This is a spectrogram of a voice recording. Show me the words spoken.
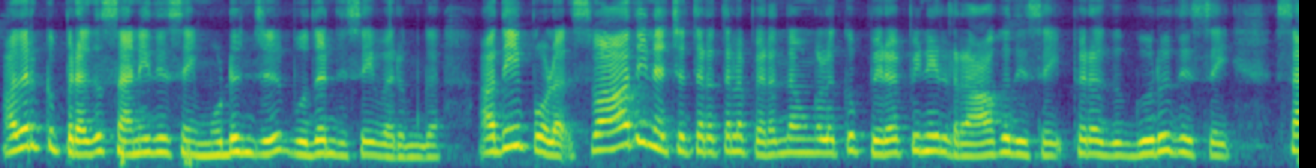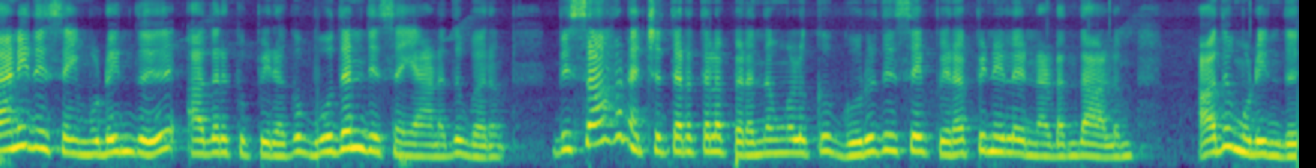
அதற்கு பிறகு சனி திசை முடிஞ்சு புதன் திசை வருங்க. அதே போல் சுவாதி நட்சத்திரத்தில் பிறந்தவங்களுக்கு பிறப்பினில் ராகு திசை பிறகு குரு திசை சனி திசை முடிந்து அதற்கு பிறகு புதன் திசையானது வரும். விசாக நட்சத்திரத்தில் பிறந்தவங்களுக்கு குரு திசை பிறப்பினிலை நடந்தாலும் அது முடிந்து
